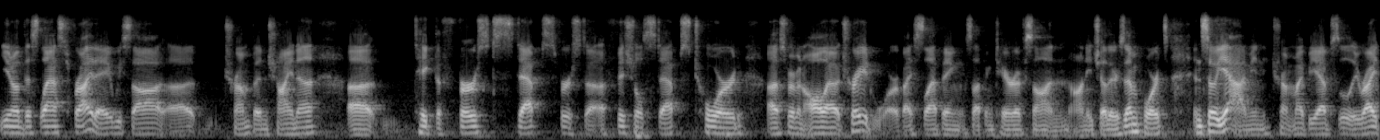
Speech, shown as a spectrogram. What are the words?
you know this last Friday, we saw uh, Trump and China take the first steps, first uh, official steps toward uh, sort of an all-out trade war by slapping slapping tariffs on on each other's imports. And so, yeah, I mean, Trump might be absolutely right.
